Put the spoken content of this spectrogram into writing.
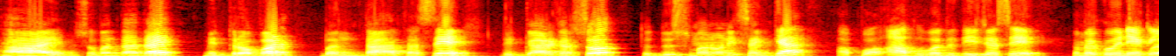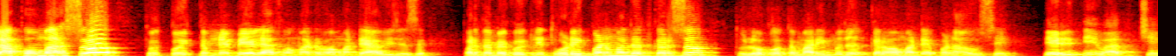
થાય. શું બનતા થાય? મિત્રો પણ બનતા થશે. ધિક્કાર કરશો તો દુશ્મનોની સંખ્યા આપોઆપ વધતી જશે. તમે કોઈને એક લાફો મારશો તો કોઈક તમને બે લાફો મારવા માટે આવી જશે. પણ તમે કોઈકની થોડીક પણ મદદ કરશો, તો લોકો તમારી મદદ કરવા માટે પણ આવશે. તે રીતની વાત છે.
